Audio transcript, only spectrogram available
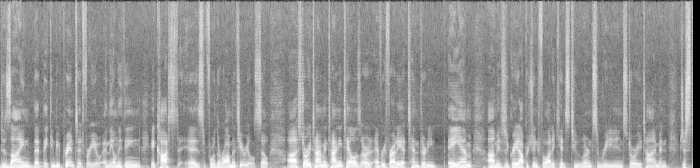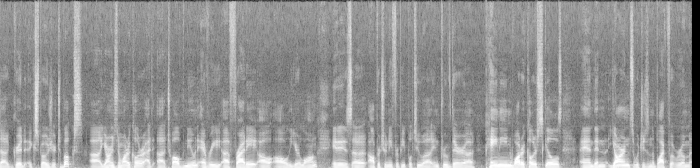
design that they can be printed for you. And the only thing it costs is for the raw materials. So uh, story time and Tiny Tales are every Friday at 10:30 a.m. Um, it's a great opportunity for a lot of kids to learn some reading and story time and just uh, good exposure to books. Uh, Yarns and Watercolor at uh, 12 noon every uh, Friday all, all year long. It is an opportunity for people to uh, improve their uh, painting, watercolor skills, and then Yarns, which is in the Blackfoot room,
